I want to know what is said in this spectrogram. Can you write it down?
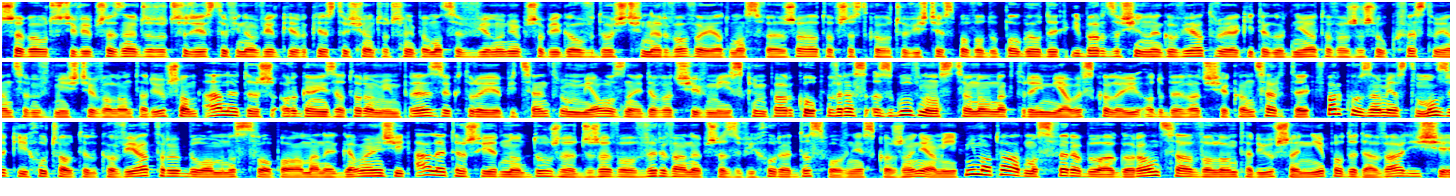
Trzeba uczciwie przyznać, że 30. finał Wielkiej Orkiestry Świątecznej Pomocy w Wieluniu przebiegał w dość nerwowej atmosferze, a to wszystko oczywiście z powodu pogody i bardzo silnego wiatru, jaki tego dnia towarzyszył kwestującym w mieście wolontariuszom, ale też organizatorom imprezy, której epicentrum miało znajdować się w miejskim parku wraz z główną sceną, na której miały z kolei odbywać się koncerty. W parku zamiast muzyki huczał tylko wiatr, było mnóstwo połamanych gałęzi, ale też jedno duże drzewo wyrwane przez wichurę dosłownie z korzeniami. Mimo to atmosfera była gorąca, wolontariusze nie poddawali się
